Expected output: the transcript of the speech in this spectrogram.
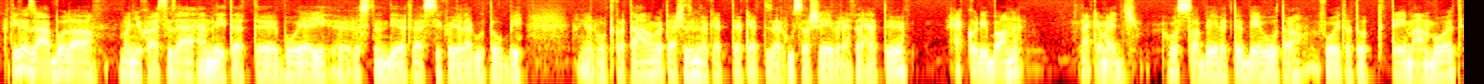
Hát igazából a, mondjuk ha ezt az említett bójai ösztöndíjat vesszük, vagy a legutóbbi ilyen otka támogatás, ez mind a 2020-as évre tehető. Ekkoriban nekem egy hosszabb éve, több év óta folytatott témám volt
